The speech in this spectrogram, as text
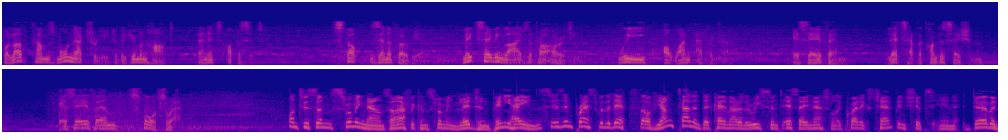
For love comes more naturally to the human heart than its opposite. Stop xenophobia. Make saving lives a priority. We are one Africa. SAFM. Let's have the conversation. SAFM Sports Wrap. On to some swimming now. South African swimming legend Penny Heyns is impressed with the depth of young talent that came out of the recent SA National Aquatics Championships in Durban.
